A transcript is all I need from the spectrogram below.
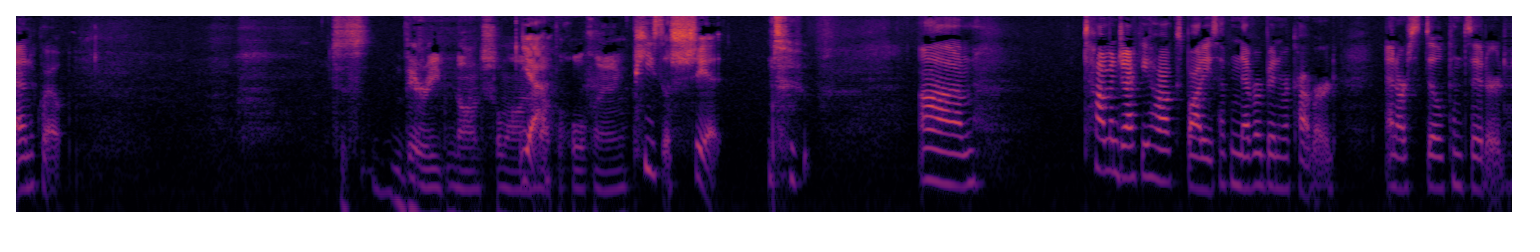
end quote Just very nonchalant Yeah. about the whole thing. piece of shit um tom and jackie hawks' bodies have never been recovered and are still considered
